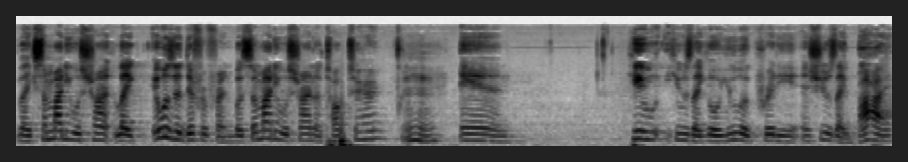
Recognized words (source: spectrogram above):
like somebody was trying like it was a different friend, but somebody was trying to talk to her, and he he was like, "Yo, you look pretty," and she was like, "Bye,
